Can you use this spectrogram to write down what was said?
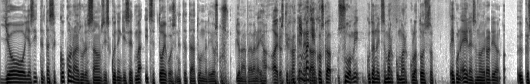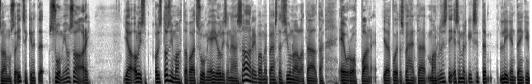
Joo, ja sitten tässä kokonaisuudessa on siis kuitenkin se, että mä itse toivoisin, että tämä tunneli joskus jonain päivänä ihan aidosti rakennetaan, niin koska Suomi, kuten itse Markku Markkula toissa, ei kun eilen sanoi radion ykkösaamussa itsekin, että Suomi on saari. Ja olisi, olisi tosi mahtavaa, että Suomi ei olisi enää saari, vaan me päästäisiin junalla täältä Eurooppaan ja voitaisiin vähentää mahdollisesti esimerkiksi sitten liikenteenkin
